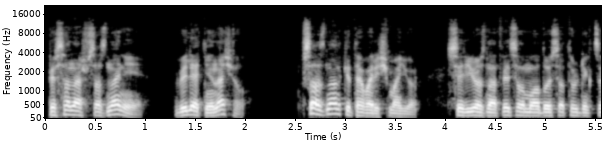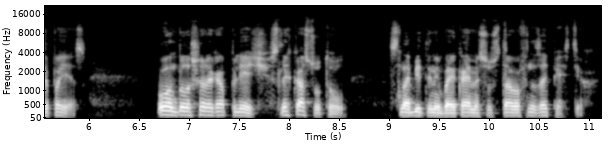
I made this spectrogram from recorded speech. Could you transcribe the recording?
«Персонаж в сознании? Вилять не начал?» «В сознанке, товарищ майор», — серьезно ответил молодой сотрудник ЦПС. Он был широкоплеч, слегка сутул, с набитыми бойками суставов на запястьях.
